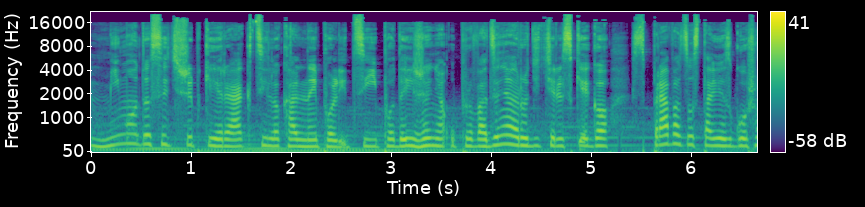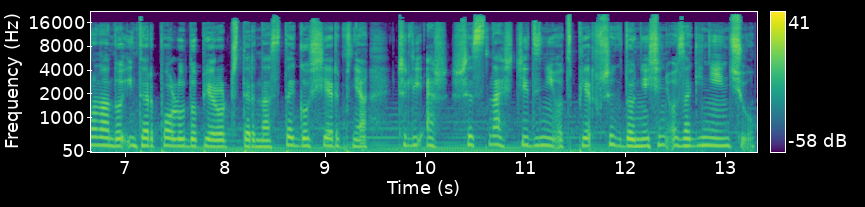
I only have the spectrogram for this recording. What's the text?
Mimo dosyć szybkiej reakcji lokalnej policji i podejrzenia uprowadzenia rodzicielskiego, sprawa zostaje zgłoszona do Interpolu dopiero 14 sierpnia, czyli aż 16 dni od pierwszych doniesień o zaginięciu.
